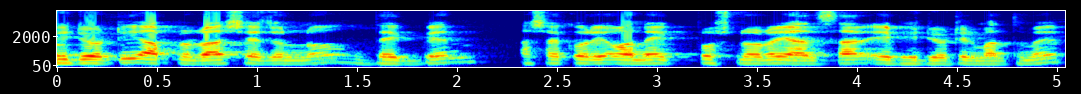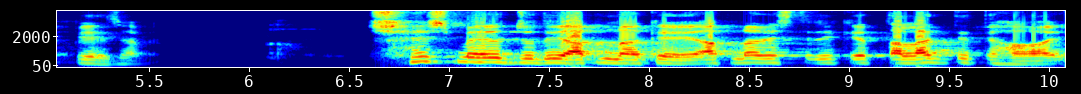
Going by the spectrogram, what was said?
ভিডিওটি আপনারা সেজন্য দেখবেন। আশা করি অনেক প্রশ্নেরই অ্যান্সার এই ভিডিওটির মাধ্যমে পেয়ে যাবেন। শেষমেশ যদি আপনাকে, আপনার স্ত্রীকে তালাক দিতে হয়,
